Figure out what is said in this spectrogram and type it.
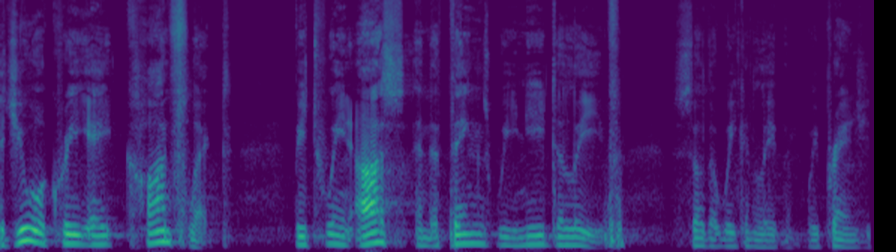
that you will create conflict between us and the things we need to leave so that we can leave them. We pray in Jesus.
